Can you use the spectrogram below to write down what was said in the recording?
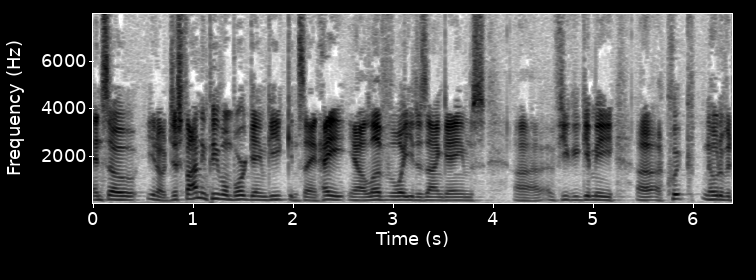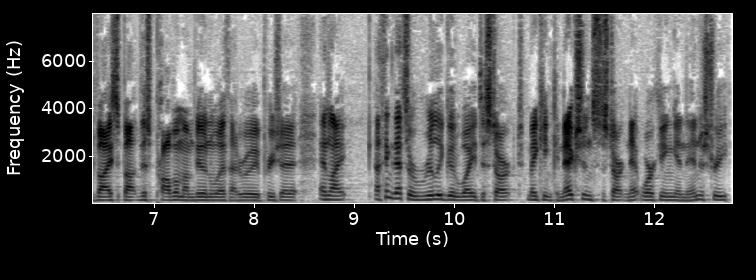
And so you know just finding people on board game geek and saying saying, "Hey, you know, I love the way you design games. Uh, if you could give me uh, a quick note of advice about this problem I'm dealing with, I'd really appreciate it." And like, I think that's a really good way to start making connections, to start networking in the industry,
